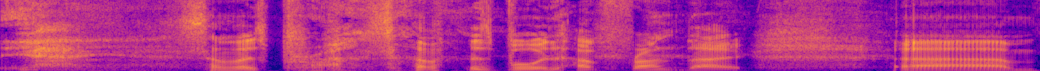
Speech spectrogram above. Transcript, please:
he? Some of those pro, some of those boys up front though. Um,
